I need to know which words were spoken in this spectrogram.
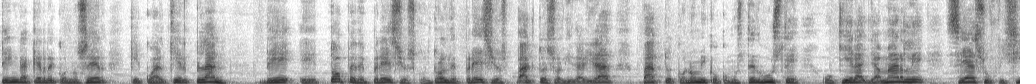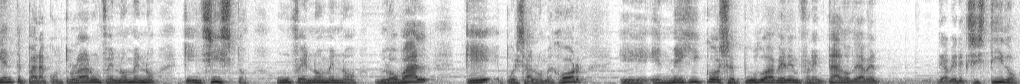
tenga que reconocer que cualquier plan de eh, tope de precios, control de precios, pacto de solidaridad, pacto económico, como usted guste o quiera llamarle, sea suficiente para controlar un fenómeno que, insisto, un fenómeno global que pues a lo mejor eh, en México se pudo haber enfrentado de haber de haber existido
